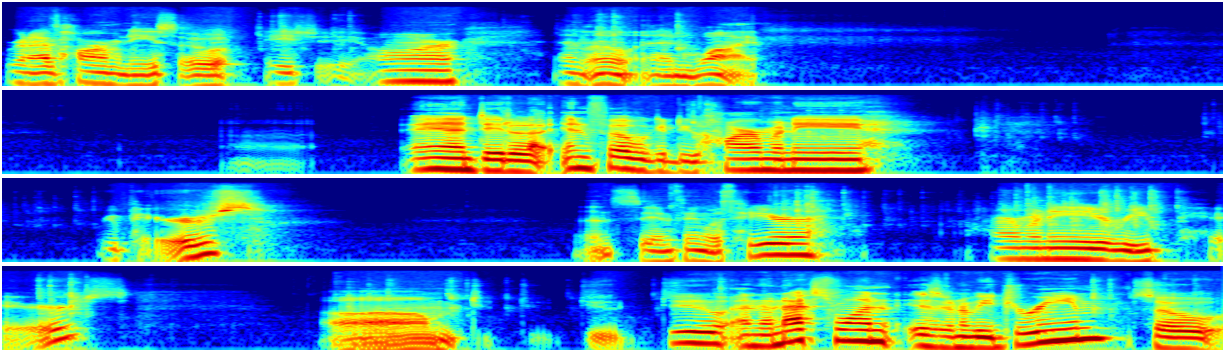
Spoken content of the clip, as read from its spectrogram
we're going to have harmony. So H A R M O N Y. Uh, and data.info, we could do harmony repairs. And same thing with here. Harmony repairs. Um, do, do, do, do. And the next one is going to be Dream. So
